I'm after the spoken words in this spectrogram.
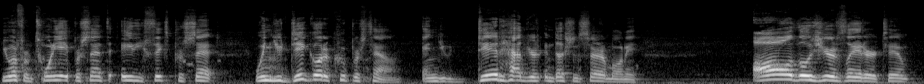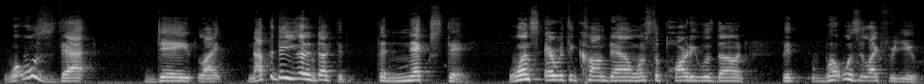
You went from 28% to 86%. When you did go to Cooperstown and you did have your induction ceremony, all those years later, Tim, what was that day like? Not the day you got inducted, the next day. Once everything calmed down, once the party was done, that what was it like for you?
